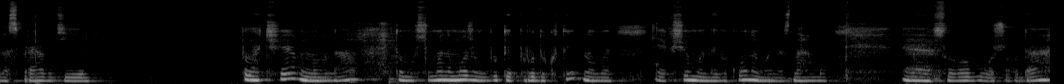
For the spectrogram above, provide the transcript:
насправді плачевно, да? тому що ми не можемо бути продуктивними, якщо ми не виконуємо і не знаємо Слова Божого. Да?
